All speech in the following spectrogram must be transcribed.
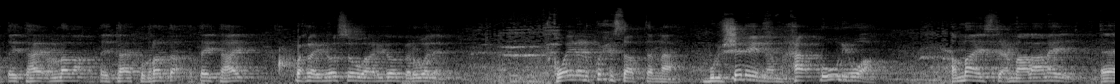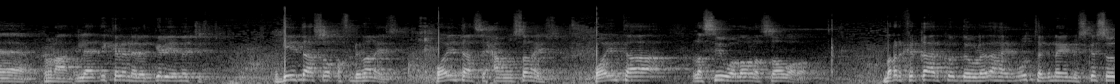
hadday tahay cunnada hadday tahay khudradda hadday tahay wax laynoo soo waarido balwada waa inaynu ku xisaabtanaa bulshadeenna maxaa dhuuni u ah? Ama ay isticmaalaanay cunaan. Ilaa haddii kale nabadgelya ma jirto. Haddii intaasoo qof dhimanayso oo intaasi xanuunsanayso oo intaa la sii wado la soo wado. Mararka qaarkood dowladaha aynu u tagnaynu iska soo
